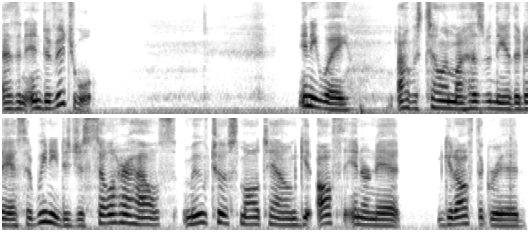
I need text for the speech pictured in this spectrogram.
as an individual. Anyway, I was telling my husband the other day, I said, we need to just sell our house, move to a small town, get off the internet, get off the grid.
